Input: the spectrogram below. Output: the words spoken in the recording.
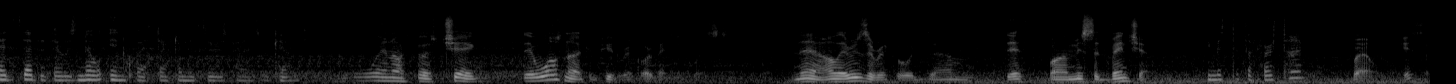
Ed said that there was no inquest after Mitsuru's parents were killed. When I first checked, there was no computer record of any inquest. Now there is a record. Um, death by misadventure. You missed it the first time? Well, yes, so.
